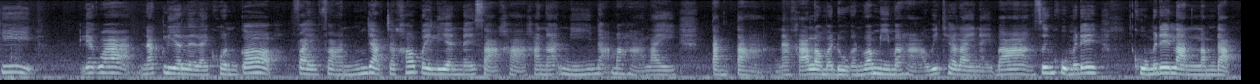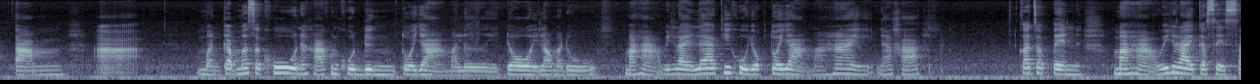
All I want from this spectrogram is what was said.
ที่เรียกว่านักเรียนหลาย ๆ คนก็ใฝ่ฝันอยากจะเข้าไปเรียนในสาขาคณะนี้ณมหาลัยต่างๆนะคะ เรามาดูกันว่ามีมหาวิทยาลัยไหนบ้าง ซึ่งครูไม่ได้ครูไม่ได้รันลำดับตาม เหมือนกับเมื่อสักครู่นะคะ คุณครูดึงตัวอย่างมาเลย โดยเรามาดูมหาวิทยาลัยแรกที่ครูยกตัวอย่างมาให้นะคะ ก็จะเป็นมหาวิทยาลัยเกษตรศ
